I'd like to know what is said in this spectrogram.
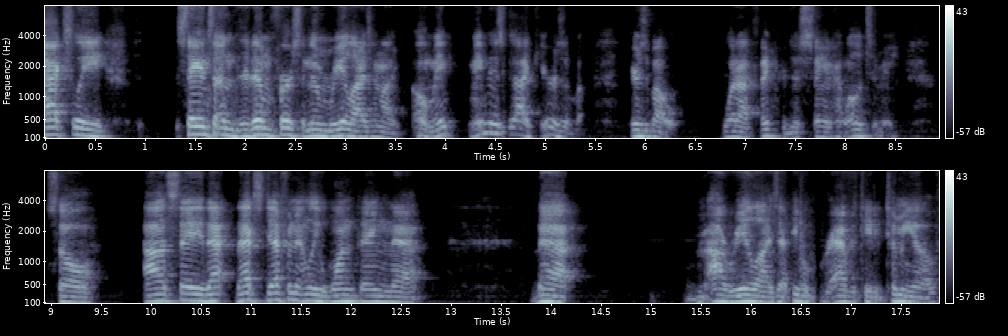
actually saying something to them first and them realizing like, oh, maybe maybe this guy cares about cares about what I think or just saying hello to me. So I'd say that that's definitely one thing that that I realized that people gravitated to me of.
